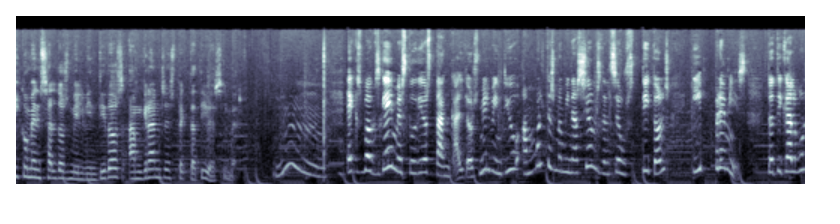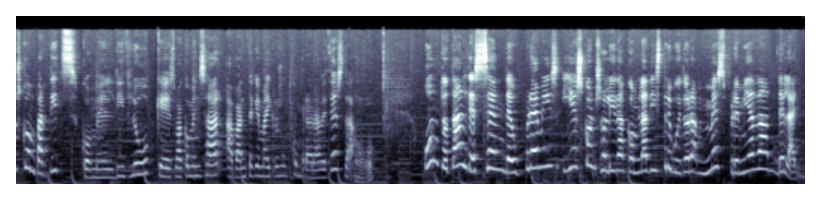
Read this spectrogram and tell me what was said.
i comença el 2022 amb grans expectatives, Simmer. Xbox Game Studios tanca el 2021 amb moltes nominacions dels seus títols i premis, tot i que alguns compartits, com el Deathloop, que es va començar abans de que Microsoft comprara Bethesda. Oh. un total de 110 premis i es consolida com la distribuïdora més premiada de l'any.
